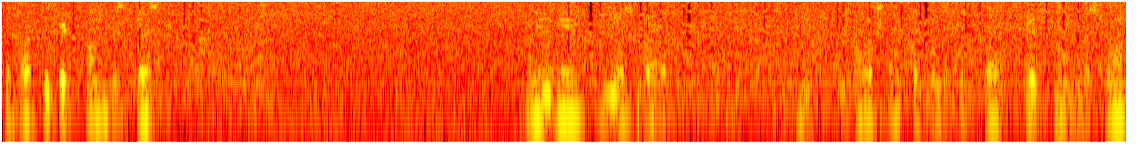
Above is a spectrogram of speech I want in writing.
So what we get from this test mu a v square cos hyperbolic square is minus 1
